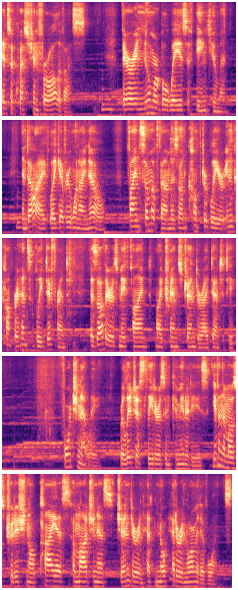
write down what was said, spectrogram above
It's a question for all of us. There are innumerable ways of being human, and I, like everyone I know, find some of them as uncomfortably or incomprehensibly different as others may find my transgender identity. Fortunately, religious leaders and communities, even the most traditional, pious, homogenous, gender and heteronormative ones,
